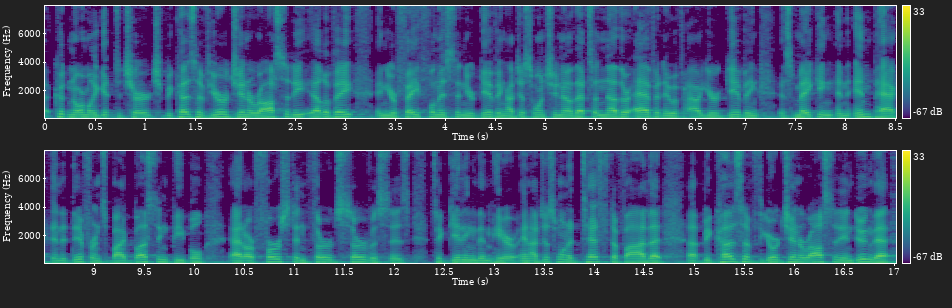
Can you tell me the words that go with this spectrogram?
uh, couldn't normally get to church because of your generosity, elevate, and your faithfulness and your giving, I just want you to know that's another avenue of how your giving is making an impact and a difference by busing people at our first and third services to getting them here. And I just want to testify that uh, because of your generosity in doing that,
